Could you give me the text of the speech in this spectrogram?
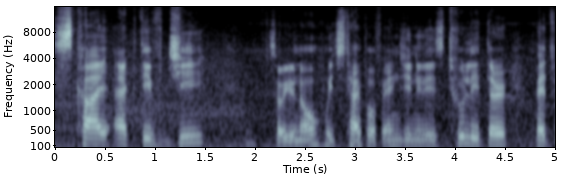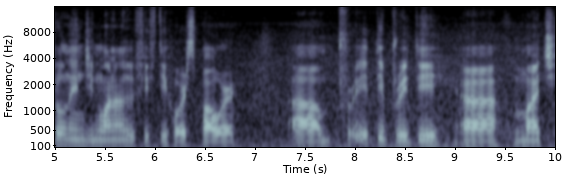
sky active g so you know which type of engine it is. 2 liter petrol engine 150 horsepower. Um, pretty pretty uh, much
